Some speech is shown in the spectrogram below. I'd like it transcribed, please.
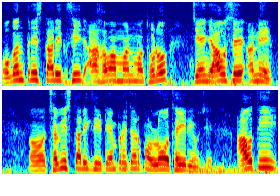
ઓગણત્રીસ તારીખથી જ આ હવામાનમાં થોડો ચેન્જ આવશે અને છવ્વીસ તારીખથી ટેમ્પરેચર પણ લો થઈ રહ્યું છે. આવતી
